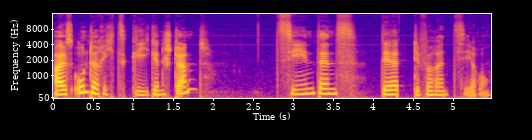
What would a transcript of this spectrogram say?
als Unterrichtsgegenstand. Zehntens der Differenzierung.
